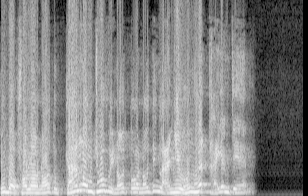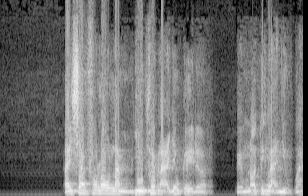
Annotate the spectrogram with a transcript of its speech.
Sứ đồ Phaolô nói, tôi cảm ơn Chúa vì nói, tôi nói tiếng lạ nhiều hơn hết thảy anh chị em. Tại sao Phaolô làm nhiều phép lạ dấu kỳ được? Vì ông nói tiếng lạ nhiều quá.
